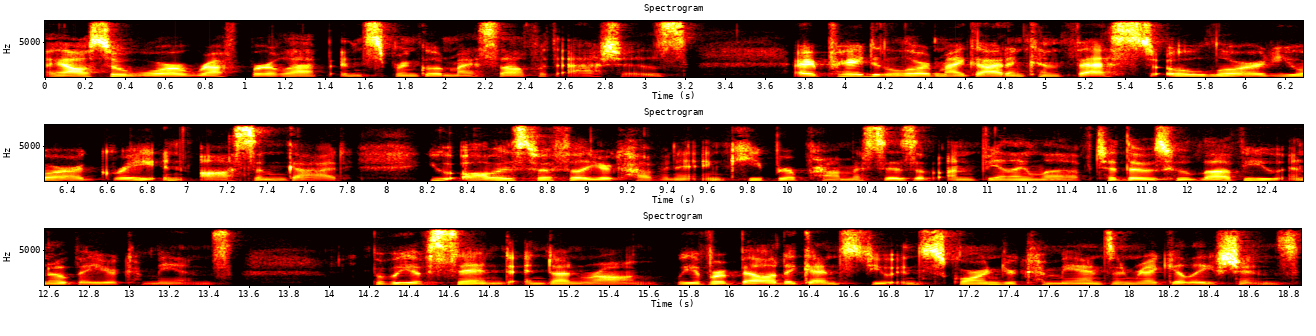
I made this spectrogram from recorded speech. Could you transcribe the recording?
I also wore a rough burlap and sprinkled myself with ashes. I prayed to the Lord my God and confessed, O Lord, you are a great and awesome God. You always fulfill your covenant and keep your promises of unfailing love to those who love you and obey your commands. But we have sinned and done wrong. We have rebelled against you and scorned your commands and regulations.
